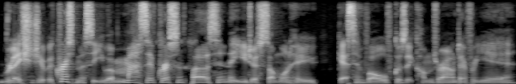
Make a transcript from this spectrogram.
relationship with Christmas? Are you a massive Christmas person? Are you just someone who gets involved because it comes around every year?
